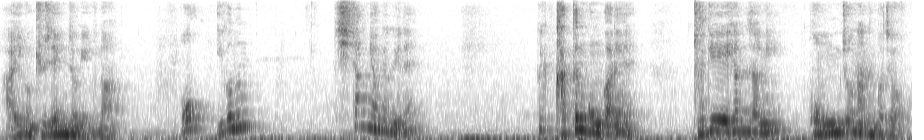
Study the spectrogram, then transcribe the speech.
아 이건 규제 행정이구나. 어 이거는 시장 영역이네. 그 같은 공간에 두 개의 현상이 공존하는 거죠.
